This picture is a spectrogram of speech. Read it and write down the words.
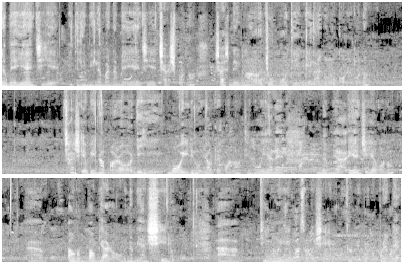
နာမည်ရန်ကြီးရဲ့အီတလီမီလန်မှာနာမည်ရန်ကြီးရဲ့ church ပေါ့နော် church name ကတော့ဂျိုမိုဒီမီလန်လို့ခေါ်တယ်ပေါ့နော် church ကဘေးနားမှာတော့ဒီမော်ကြီးတွေကိုရောက်တယ်ပေါ့နော်ဒီမော်ကြီးကလည်းနာမည်အရင်ကြီးရပေါ့နော်အာပေါင်းတော့မပေါင်းပြတော့ဘူးနာမည်ရှိလို့အာဒီမော်ကြီးမှာဆိုလို့ရှိရင်ဒါမျိုးပေါ့နော် branded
